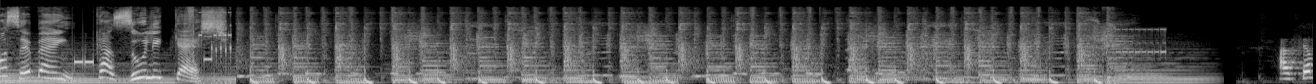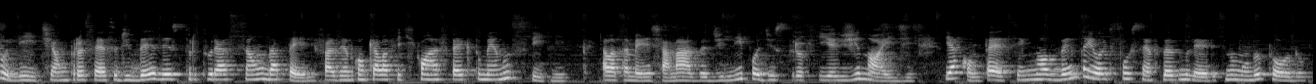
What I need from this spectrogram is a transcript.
você bem. Cazuli Cast. A celulite é um processo de desestruturação da pele, fazendo com que ela fique com um aspecto menos firme. Ela também é chamada de lipodistrofia ginoide e acontece em 98% das mulheres no mundo todo.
